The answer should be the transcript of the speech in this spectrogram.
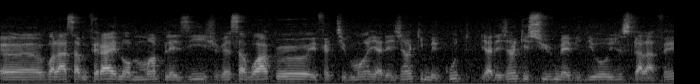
Euh, voilà, ça me fera énormément plaisir. Je vais savoir que effectivement il y a des gens qui m'écoutent, il y a des gens qui suivent mes vidéos jusqu'à la fin.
